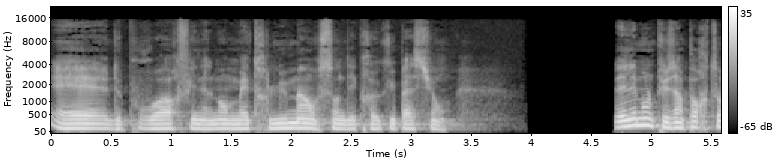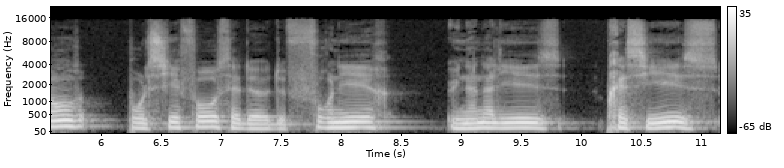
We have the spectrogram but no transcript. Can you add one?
et de pouvoir finalement mettre l'humain au centre des préoccupations. L'élément le plus important pour le CFO, c'est de, fournir une analyse précise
